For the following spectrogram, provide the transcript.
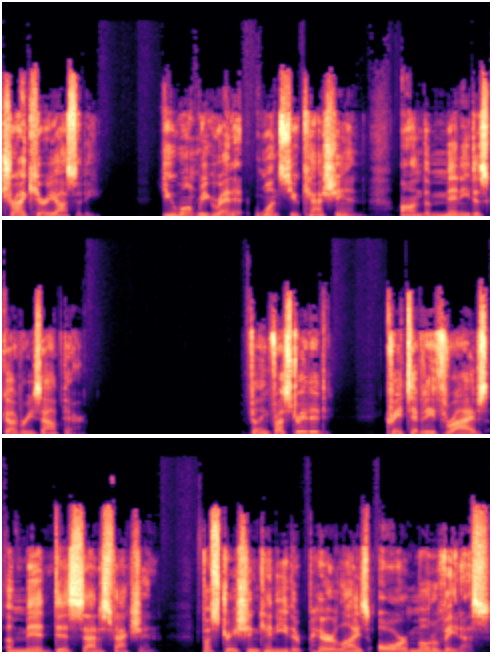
Try curiosity. You won't regret it once you cash in on the many discoveries out there. Feeling frustrated? Creativity thrives amid dissatisfaction. Frustration can either paralyze or motivate us.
